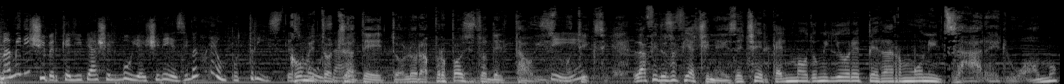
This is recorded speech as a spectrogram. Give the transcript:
Ma mi dici perché gli piace il buio ai cinesi? Ma non è un po' triste? Come ti ho già eh? detto, allora a proposito del taoismo, Sì? Tixi, la filosofia cinese cerca il modo migliore per armonizzare l'uomo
